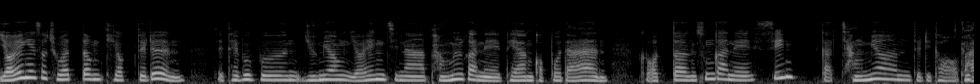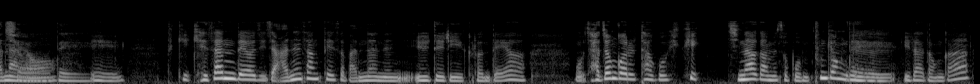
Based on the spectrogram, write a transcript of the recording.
여행에서 좋았던 기억들은 대부분 유명 여행지나 박물관에 대한 것보단 그 어떤 순간의 씬, 그러니까 장면들이 더 그쵸, 많아요. 네. 예. 특히 계산되어지지 않은 상태에서 만나는 일들이 그런데요. 뭐 자전거를 타고 휙휙 지나가면서 본 풍경들이라던가 네.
